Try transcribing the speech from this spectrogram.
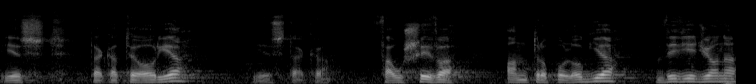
Jest taka teoria, jest taka fałszywa antropologia wywiedziona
